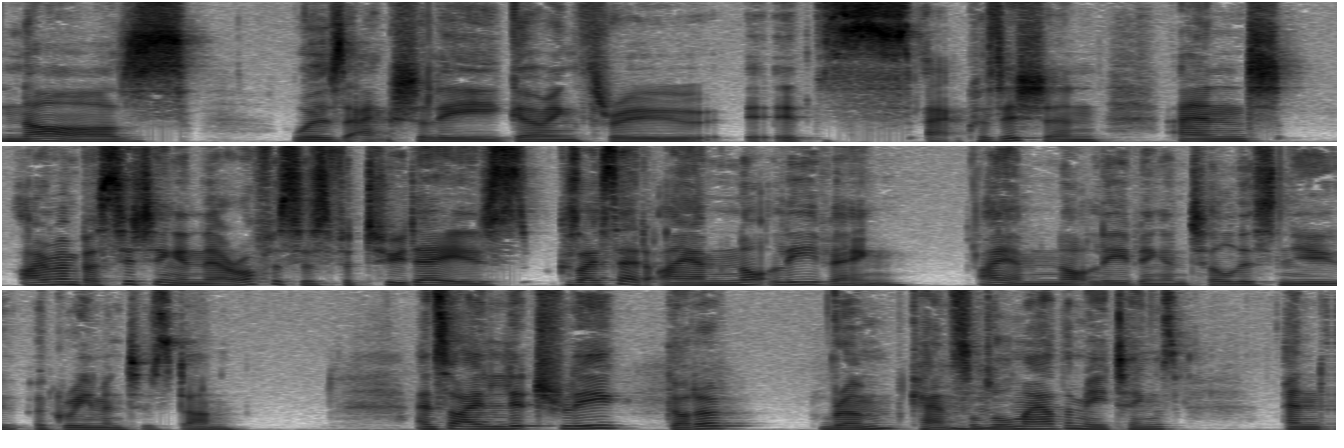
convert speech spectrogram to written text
NARS was actually going through its acquisition. And I remember sitting in their offices for two days because I said, I am not leaving. I am not leaving until this new agreement is done. And so I literally got a room, canceled mm-hmm. all my other meetings, and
